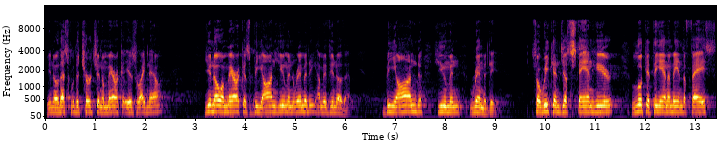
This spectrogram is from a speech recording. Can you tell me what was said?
You know, that's where the church in America is right now. You know America's beyond human remedy? How many of you know that? Beyond human remedy. So we can just stand here, look at the enemy in the face,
